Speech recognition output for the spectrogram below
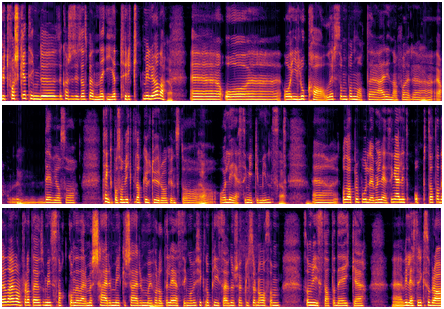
utforske ting du kanskje syns er spennende i et trygt miljø, da. Ja. Uh, og, og, i lokaler som på en måte er innafor uh, mm. ja, mm. det vi også tenker på som viktig, da. Kultur og kunst og, ja. og lesing, ikke minst. og apropos det med lesing, jeg er litt opptatt av det der, for det er jo så mye snakk om det der med skjerm, ikke skjerm, og i mm. forhold til lesing, og vi fikk noen PISA-undersøkelser nå som, som viste at det ikke Eh, vi leser ikke så bra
